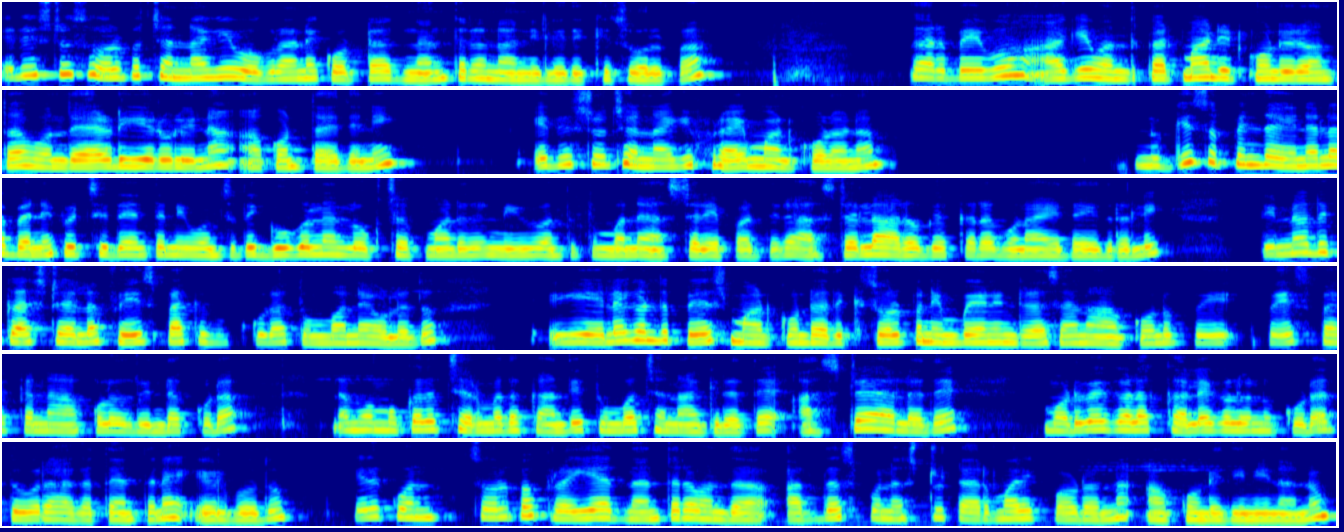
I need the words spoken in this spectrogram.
ಇದಿಷ್ಟು ಸ್ವಲ್ಪ ಚೆನ್ನಾಗಿ ಒಗ್ಗರಣೆ ಕೊಟ್ಟಾದ ನಂತರ ನಾನಿಲ್ಲಿ ಇದಕ್ಕೆ ಸ್ವಲ್ಪ ಕರಿಬೇವು ಹಾಗೆ ಒಂದು ಕಟ್ ಮಾಡಿ ಇಟ್ಕೊಂಡಿರೋವಂಥ ಒಂದು ಎರಡು ಈರುಳ್ಳಿನ ಹಾಕ್ಕೊತಾ ಇದ್ದೀನಿ. ಇದಿಷ್ಟು ಚೆನ್ನಾಗಿ ಫ್ರೈ ಮಾಡ್ಕೊಳ್ಳೋಣ. ನುಗ್ಗೆ ಸೊಪ್ಪಿಂದ ಏನೆಲ್ಲ ಬೆನಿಫಿಟ್ಸ್ ಇದೆ ಅಂತ ನೀವು ಒಂದ್ಸತಿ ಗೂಗಲ್ನಲ್ಲಿ ಹೋಗಿ ಚೆಕ್ ಮಾಡಿದ್ರೆ ನೀವು ಅಂತೂ ತುಂಬಾ ಆಶ್ಚರ್ಯ ಪಡ್ತೀರಾ. ಅಷ್ಟೆಲ್ಲ ಆರೋಗ್ಯಕರ ಗುಣ ಇದೆ ಇದರಲ್ಲಿ. ತಿನ್ನೋದಕ್ಕೆ ಅಷ್ಟೇ ಅಲ್ಲ ಫೇಸ್ ಪ್ಯಾಕಿಗೂ ಕೂಡ ತುಂಬಾ ಒಳ್ಳೆಯದು ಈ ಎಲೆಗಳದ್ದು ಪೇಸ್ಟ್ ಮಾಡಿಕೊಂಡು ಅದಕ್ಕೆ ಸ್ವಲ್ಪ ನಿಂಬೆಹಣ್ಣಿನ ರಸನ ಹಾಕ್ಕೊಂಡು ಪೇ ಫೇಸ್ ಪ್ಯಾಕನ್ನು ಹಾಕೊಳ್ಳೋದ್ರಿಂದ ಕೂಡ ನಮ್ಮ ಮುಖದ ಚರ್ಮದ ಕಾಂತಿ ತುಂಬ ಚೆನ್ನಾಗಿರುತ್ತೆ. ಅಷ್ಟೇ ಅಲ್ಲದೆ ಮೊಡವೆಗಳ ಕಲೆಗಳನ್ನು ಕೂಡ ದೂರ ಆಗುತ್ತೆ ಅಂತಲೇ ಹೇಳ್ಬೋದು. ಇದಕ್ಕೆ ಒಂದು ಸ್ವಲ್ಪ ಫ್ರೈ ಆದ ನಂತರ ಒಂದು ಅರ್ಧ ಸ್ಪೂನಷ್ಟು ಟರ್ಮರಿಕ್ ಪೌಡರ್ನ ಹಾಕ್ಕೊಂಡಿದ್ದೀನಿ ನಾನು.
